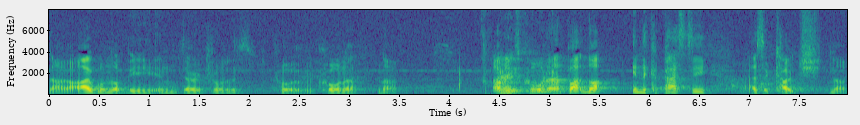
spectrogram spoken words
No, I will not be in Derek Corner's corner. No, I'm in his corner, but not in the capacity as a coach. No.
